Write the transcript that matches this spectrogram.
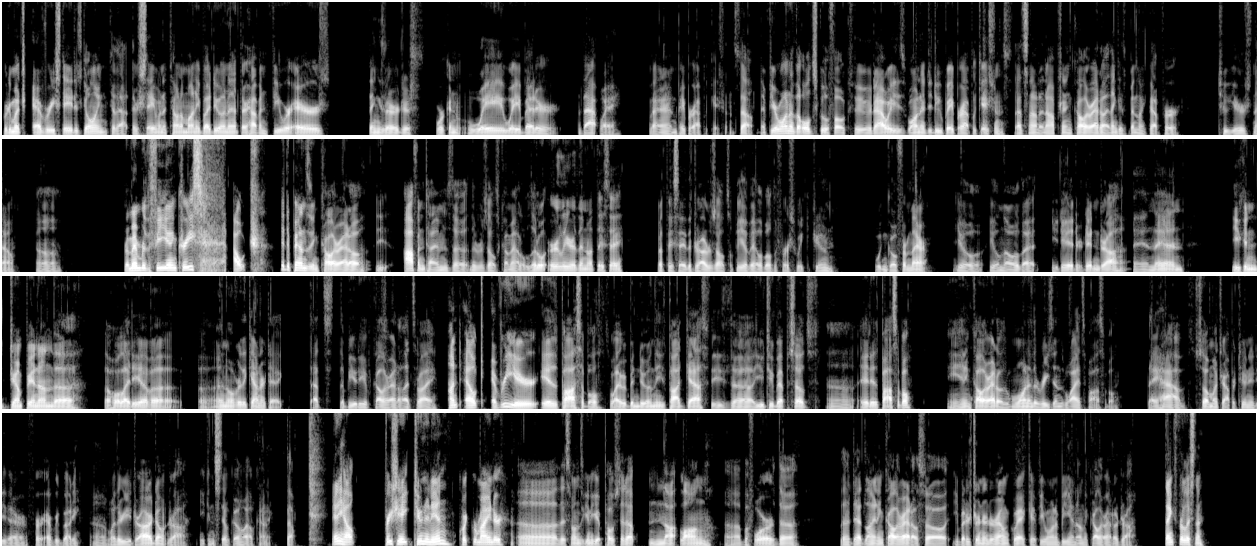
pretty much every state is going to that. They're saving a ton of money by doing it. They're having fewer errors. Things are just working way, way better that way than paper applications. So if you're one of the old school folks who'd always wanted to do paper applications, that's not an option in Colorado. I think it's been like that for two years now. Uh, remember the fee increase? Ouch. It depends in Colorado. Oftentimes the, the results come out a little earlier than what they say, but they say the draw results will be available the first week of June. We can go from there. You'll you'll know that you did or didn't draw, and then you can jump in on the the whole idea of a, an over the counter tag. That's the beauty of Colorado. That's why hunt elk every year is possible. That's why we've been doing these podcasts, these uh, YouTube episodes. Uh, it is possible, and Colorado is one of the reasons why it's possible. They have so much opportunity there for everybody. Uh, whether you draw or don't draw, you can still go elk hunting. So, anyhow, appreciate tuning in. Quick reminder uh, this one's going to get posted up not long uh, before the the deadline in Colorado. So you better turn it around quick if you want to be in on the Colorado draw. Thanks for listening.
